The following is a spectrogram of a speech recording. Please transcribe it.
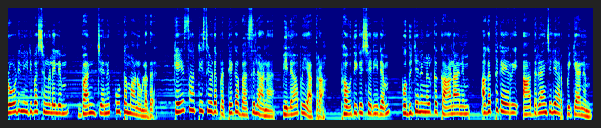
റോഡിന് ഇരുവശങ്ങളിലും വൻ ജനക്കൂട്ടമാണുള്ളത്. കെ എസ് ആർ ടി സിയുടെ പ്രത്യേക ബസ്സിലാണ് വിലാപയാത്ര. ഭൗതിക ശരീരം പൊതുജനങ്ങൾക്ക് കാണാനും അകത്തു കയറി ആദരാഞ്ജലി അർപ്പിക്കാനും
